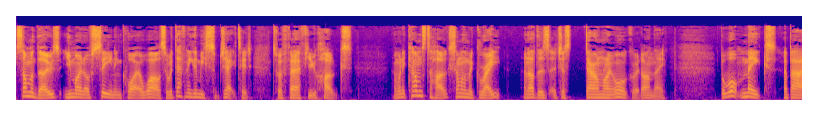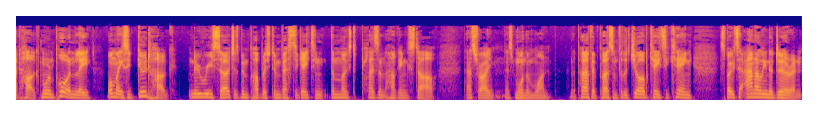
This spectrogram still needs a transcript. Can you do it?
Some of those you might not have seen in quite a while, so we're definitely going to be subjected to a fair few hugs. And when it comes to hugs, some of them are great and others are just downright awkward, aren't they? But what makes a bad hug? More importantly, what makes a good hug? New research has been published investigating the most pleasant hugging style. That's right, there's more than one. And the perfect person for the job, Katie King, spoke to Annalena Duren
